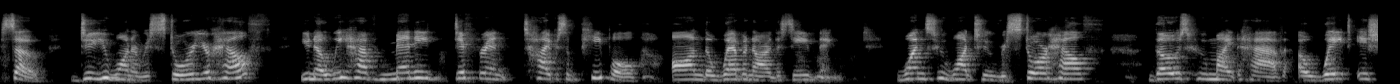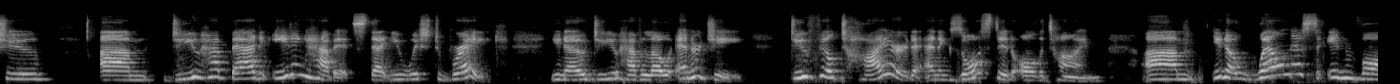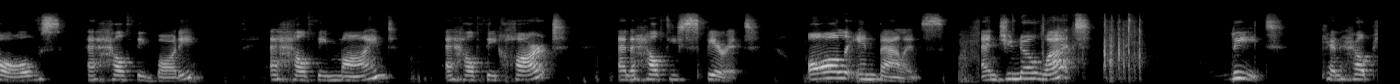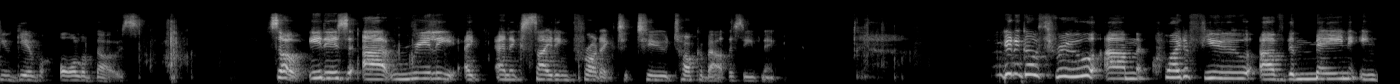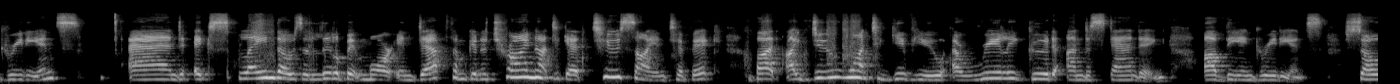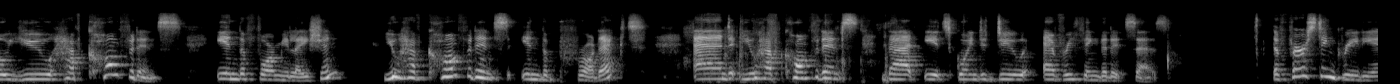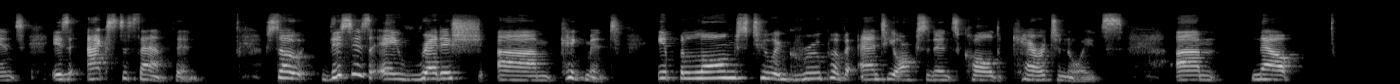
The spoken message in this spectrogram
So do you want to restore your health? You know, we have many different types of people on the webinar this evening. Ones who want to restore health, those who might have a weight issue, um, do you have bad eating habits that you wish to break? You know, do you have low energy? Do you feel tired and exhausted all the time? Um, you know, wellness involves a healthy body, a healthy mind, a healthy heart, and a healthy spirit, all in balance. And you know what? Elite can help you give all of those. So it is uh, really a, an exciting product to talk about this evening. I'm going to go through um, quite a few of the main ingredients and explain those a little bit more in depth. I'm going to try not to get too scientific, but I do want to give you a really good understanding of the ingredients. So you have confidence in the formulation you have confidence in the product and you have confidence that it's going to do everything that it says. The first ingredient is astaxanthin. So this is a reddish um, pigment. It belongs to a group of antioxidants called carotenoids. Um, now,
